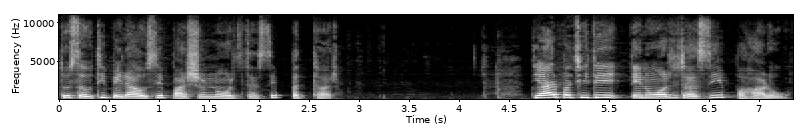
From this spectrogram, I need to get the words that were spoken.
તો સૌથી પહેલા આવશે પાષણનો અર્થ થશે પથ્થર. ત્યાર પછી તે તેનો અર્થ થશે પહાડો.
